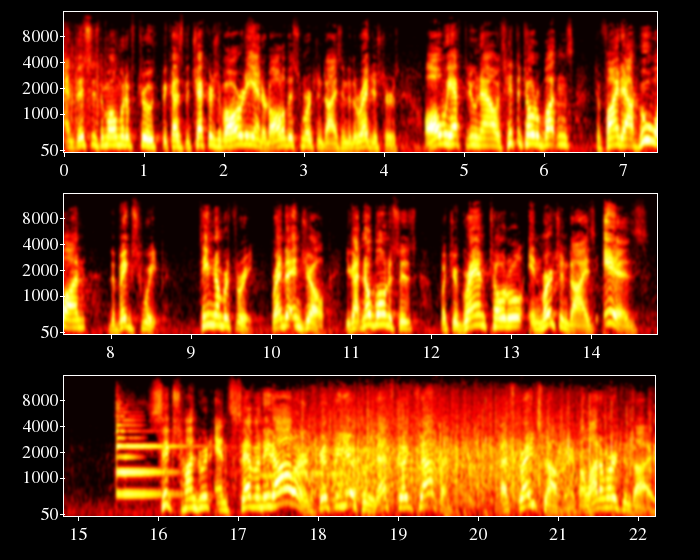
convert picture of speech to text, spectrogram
and this is the moment of truth because the checkers have already entered all of this merchandise into the registers. All we have to do now is hit the total buttons to find out who won the big sweep. Team number three, Brenda and Joe. You got no bonuses, but your grand total in merchandise is $670. Good for you. That's good shopping. That's great shopping. That's a lot of merchandise.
